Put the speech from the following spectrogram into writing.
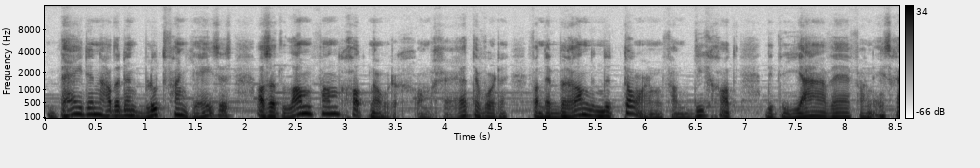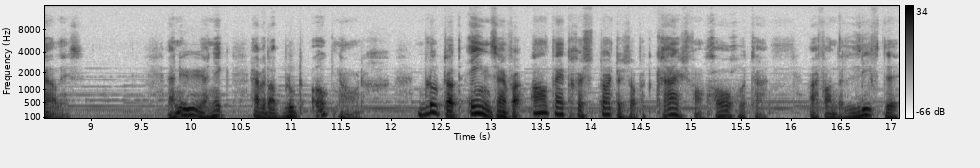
Beiden hadden het bloed van Jezus als het lam van God nodig om gered te worden van de brandende toorn van die God die de Yahweh van Israël is. En u en ik hebben dat bloed ook nodig. Bloed dat eens en voor altijd gestort is op het kruis van Golgotha, waarvan de liefde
